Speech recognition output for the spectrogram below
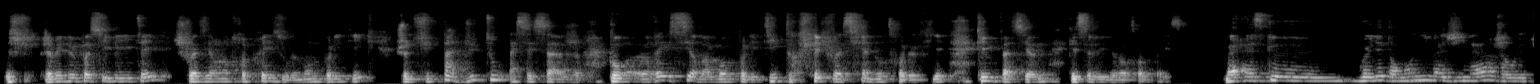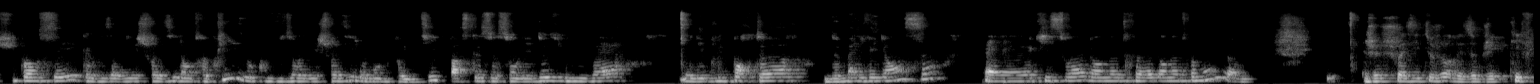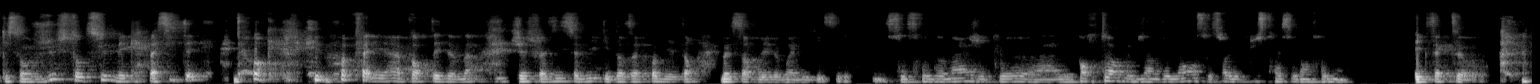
J'avais deux possibilités, choisir l'entreprise ou le monde politique. Je ne suis pas du tout assez sage pour réussir dans le monde politique, donc j'ai choisi un autre levier qui me passionne, qui est celui de l'entreprise. Est-ce que, vous voyez, dans mon imaginaire, j'aurais pu penser que vous aviez choisi l'entreprise ou que vous auriez choisi le monde politique parce que ce sont les deux univers les plus porteurs de malveillance euh, qui soient dans notre, dans notre monde? Je choisis toujours des objectifs qui sont juste au-dessus de mes capacités. Donc, il m'a fallu un portée de main. J'ai choisi celui qui, dans un premier temps, me semblait le moins difficile. Ce serait dommage que euh, le porteur de bienveillance soit le plus stressé d'entre nous. Exactement.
